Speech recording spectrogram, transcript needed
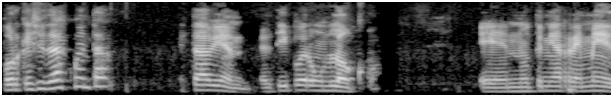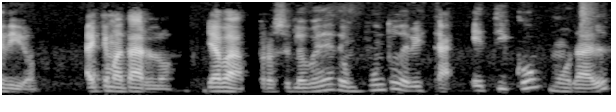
Porque si te das cuenta, está bien, el tipo era un loco, eh, no tenía remedio, hay que matarlo, ya va, pero si lo ves desde un punto de vista ético, moral,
